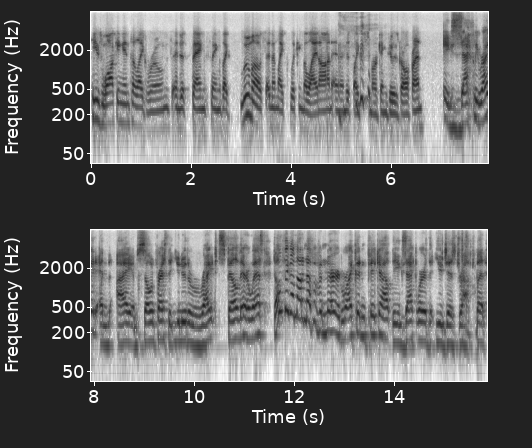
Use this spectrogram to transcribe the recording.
he's walking into like rooms and just saying things like Lumos and then like flicking the light on and then just like smirking to his girlfriend. Exactly right. And I am so impressed that you knew the right spell there, Wes. Don't think I'm not enough of a nerd where I couldn't pick out the exact word that you just dropped. But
